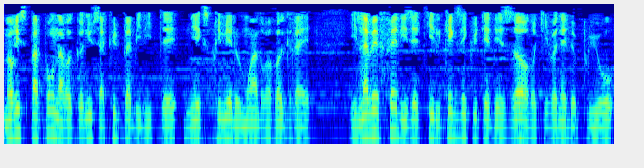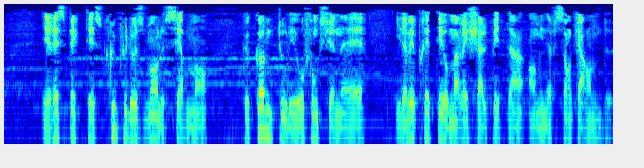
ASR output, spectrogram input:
Maurice Papon n'a reconnu sa culpabilité ni exprimé le moindre regret. Il n'avait fait, disait-il, qu'exécuter des ordres qui venaient de plus haut et respecter scrupuleusement le serment que, comme tous les hauts fonctionnaires, il avait prêté au maréchal Pétain en 1942.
